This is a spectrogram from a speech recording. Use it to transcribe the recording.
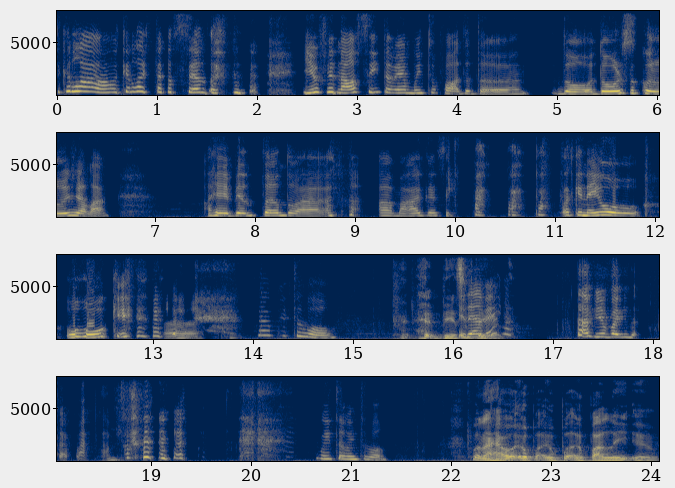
Aquilo lá, aquilo lá que tá acontecendo. E o final, sim, também é muito foda do, do, do urso coruja lá. Arrebentando a, a maga, assim, pá, pá, pá, pá, que nem o, o Hulk. Aham. É muito bom. É bem E daí-. Tá vivo ainda. Muito, muito bom. Pô, na real, eu, eu, eu, palei- eu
